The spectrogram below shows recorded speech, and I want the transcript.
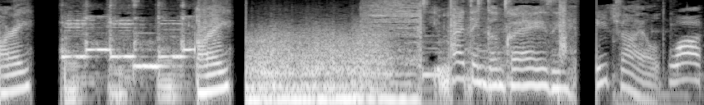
Ari? Ari? You might think I'm crazy. Hey child. What?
